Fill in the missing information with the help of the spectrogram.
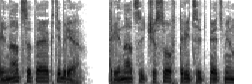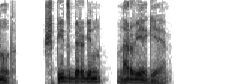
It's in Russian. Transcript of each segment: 13 октября. 13 часов 35 минут. Шпицберген, Норвегия.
